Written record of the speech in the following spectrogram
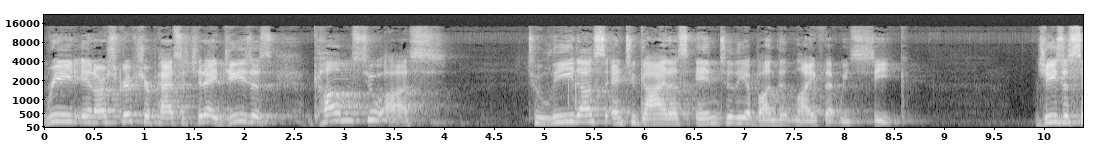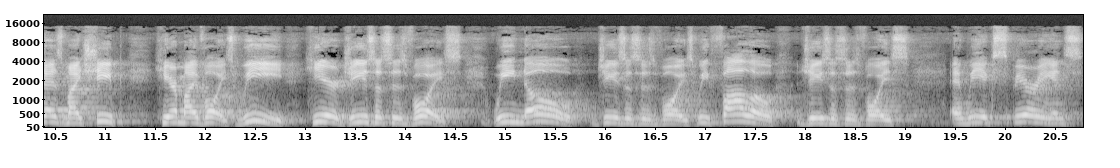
read in our scripture passage today. Jesus comes to us to lead us and to guide us into the abundant life that we seek. Jesus says, My sheep hear my voice. We hear Jesus' voice. We know Jesus' voice. We follow Jesus' voice and we experience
